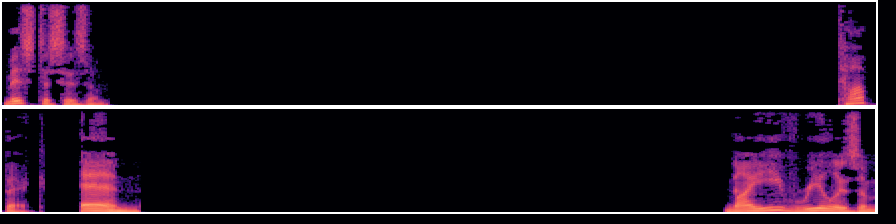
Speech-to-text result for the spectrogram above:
Mysticism. N. Naive realism.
